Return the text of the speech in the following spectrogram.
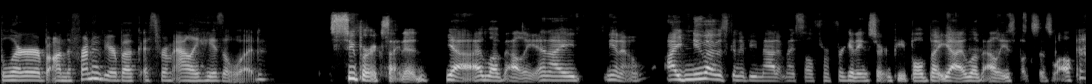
blurb on the front of your book is from Ali Hazelwood? Super excited. Yeah, I love Ali. And I, you know, I knew I was going to be mad at myself for forgetting certain people, but yeah, I love Ali's books as well.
